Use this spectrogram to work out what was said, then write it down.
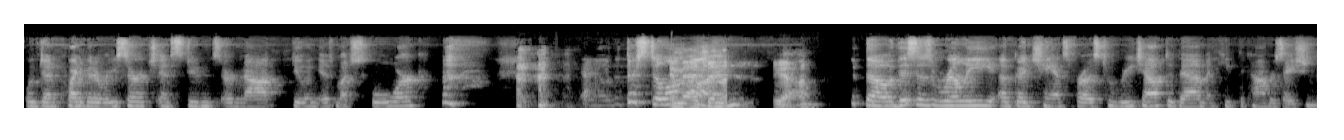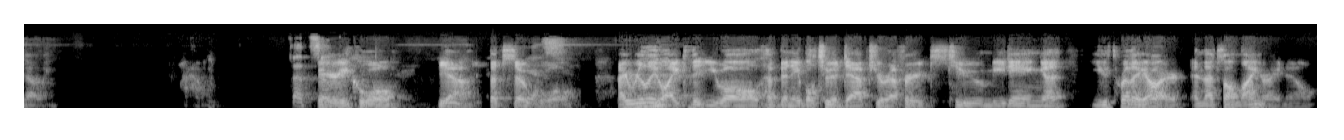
we've done quite a bit of research and students are not doing as much schoolwork. I know that they're still online. Imagine, yeah. So this is really a good chance for us to reach out to them and keep the conversation going. Wow. That's so very cool. cool. Yeah, that's so yes. cool. I really Mhm. like that you all have been able to adapt your efforts to meeting uh, youth where they are, and that's online right now.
